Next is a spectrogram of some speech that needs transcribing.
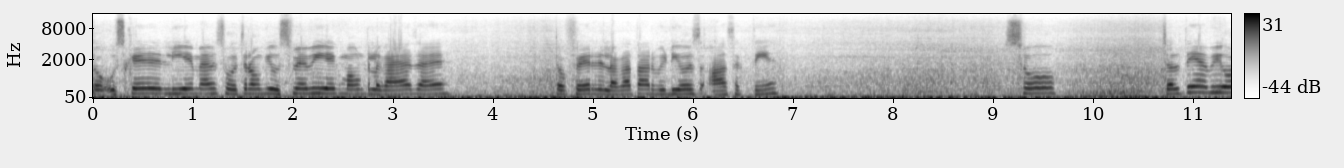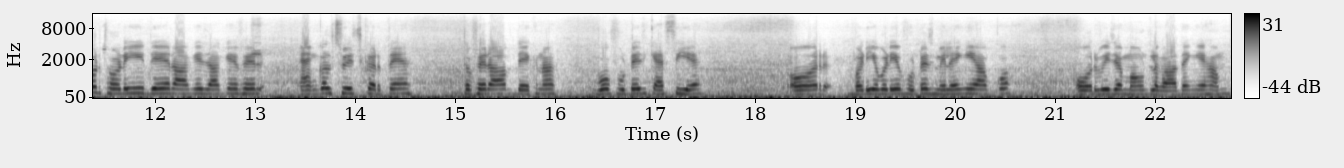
तो उसके लिए मैं सोच रहा हूँ कि उसमें भी एक माउंट लगाया जाए। तो फिर लगातार वीडियोस आ सकती हैं। सो, चलते हैं अभी और थोड़ी देर आगे जाके फिर एंगल स्विच करते हैं। तो फिर आप देखना वो फुटेज कैसी है और बढ़िया बढ़िया फुटेज मिलेंगी आपको और भी जब माउंट लगा देंगे हम।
